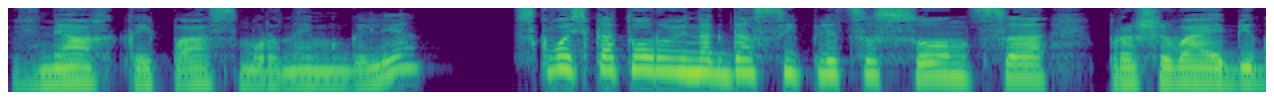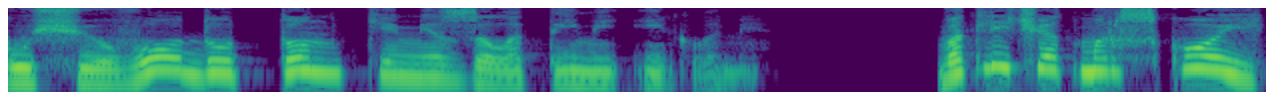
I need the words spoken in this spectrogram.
в мягкой пасмурной мгле сквозь которую иногда сыплется солнце, прошивая бегущую воду тонкими золотыми иглами. В отличие от морской,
